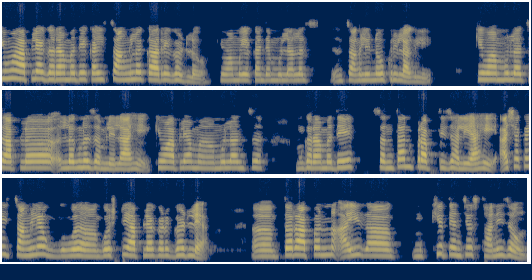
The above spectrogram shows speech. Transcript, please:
किंवा आपल्या घरामध्ये काही चांगलं कार्य घडलं किंवा मग एखाद्या मुलाला चांगली नोकरी लागली किंवा मुलाचं आपलं लग्न जमलेलं आहे किंवा आपल्या म मुलांचं घरामध्ये संतान प्राप्ती झाली आहे. अशा काही चांगल्या गो गोष्टी आपल्याकडे घडल्या अ, तर आपण आई अ, मुख्य त्यांच्या स्थानी जाऊन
